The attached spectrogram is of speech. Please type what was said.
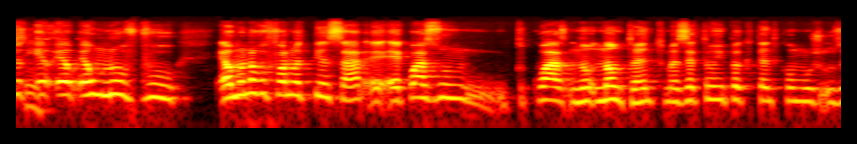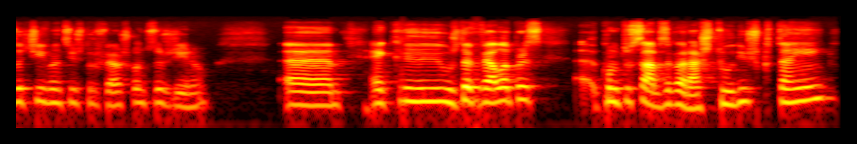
Portanto, é, é, é, um novo, é uma nova forma de pensar, é, é quase um, quase, não, não tanto, mas é tão impactante como os, os achievements e os troféus quando surgiram uh, em que os developers, uh, como tu sabes agora, há estúdios que têm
